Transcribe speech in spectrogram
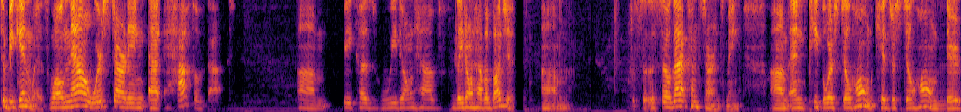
to begin with. Well, now we're starting at half of that um, because we don't have, they don't have a budget. Um, so, so that concerns me. Um, and people are still home. Kids are still home. There,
